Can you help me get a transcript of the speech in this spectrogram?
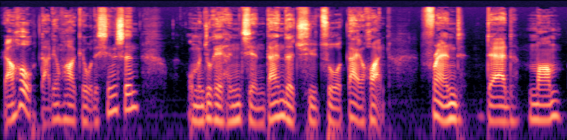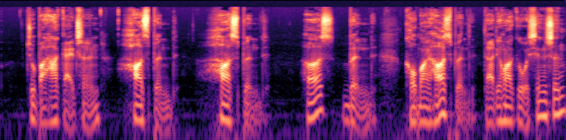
然后打电话给我的先生，我们就可以很简单的去做代换。Friend, dad, mom，就把它改成 husband, husband, husband. Call my husband，打电话给我先生；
